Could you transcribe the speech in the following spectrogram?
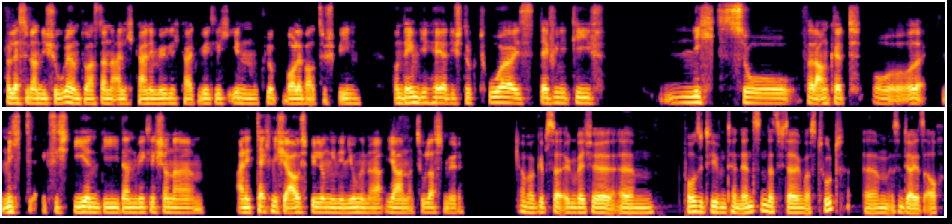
verlässt du dann die Schule und du hast dann eigentlich keine Möglichkeit, wirklich in einem Club Volleyball zu spielen. Von dem her, die Struktur ist definitiv nicht so verankert oder nicht existieren, die dann wirklich schon ähm, eine technische Ausbildung in den jungen Jahren zulassen würde. Aber gibt es da irgendwelche ähm, positiven Tendenzen, dass sich da irgendwas tut? Ähm, es sind ja jetzt auch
